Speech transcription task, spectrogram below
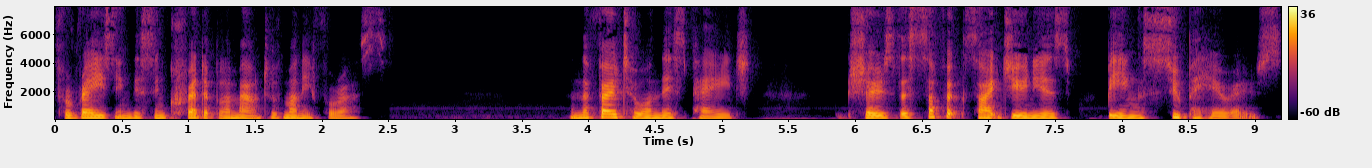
for raising this incredible amount of money for us. And the photo on this page shows the Suffolk Sight Juniors being superheroes.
